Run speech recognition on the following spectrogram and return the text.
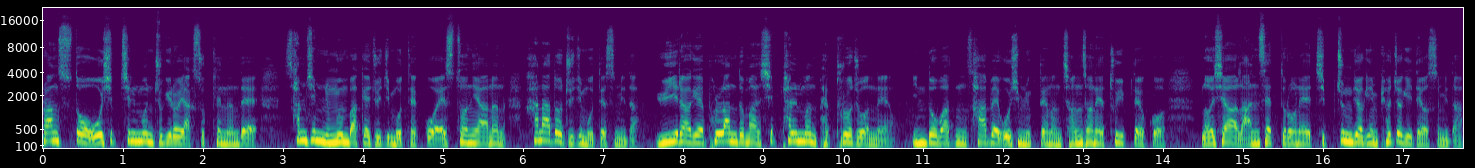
프랑스도 57문 주기로 약속했는데 36문밖에 주지 못했고 에스토니아는 하나도 주지 못했습니다. 유일하게 폴란드만 18문 100% 주었네요. 인도받은 456대는 전선에 투입되었고 러시아 란셋 드론의 집중적인 표적이 되었습니다.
